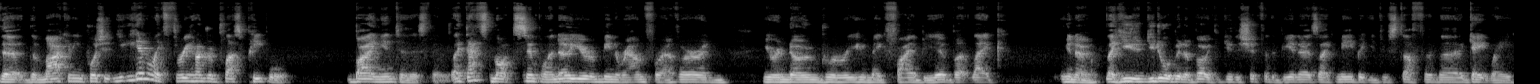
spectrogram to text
the the marketing push. You're getting like 300 plus people buying into this thing. Like that's not simple. I know you've been around forever and you're a known brewery who make fire beer, but like you know, like you you do a bit of both. You do the shit for the beer nerds like me, but you do stuff for the gateway.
